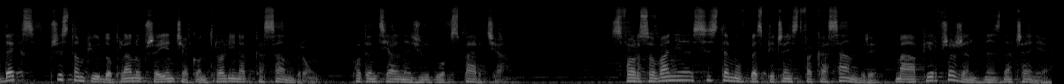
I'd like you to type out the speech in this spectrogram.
Dex przystąpił do planu przejęcia kontroli nad Kassandrą. Potencjalne źródło wsparcia. Sforsowanie systemów bezpieczeństwa Kassandry ma pierwszorzędne znaczenie.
